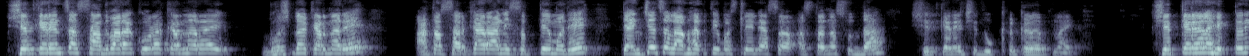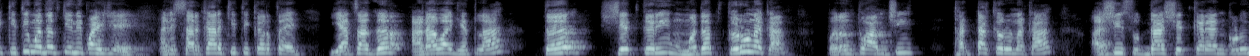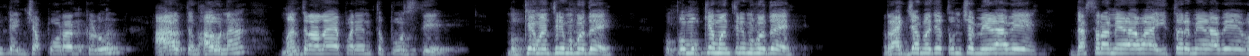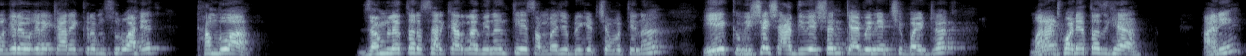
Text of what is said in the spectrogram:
शेतकऱ्यांचा सातबारा कोरा करणारे घोषणा करणारे आता सरकार आणि सत्तेमध्ये त्यांचेच लाभार्थी बसलेले असं असताना सुद्धा शेतकऱ्याची दुःख कळत नाही. शेतकऱ्याला हेक्टरी किती मदत केली पाहिजे आणि सरकार किती करतंय याचा जर आढावा घेतला तर शेतकरी मदत करू नका. परंतु आमची थट्टा करू नका. अशी सुद्धा शेतकऱ्यांकडून त्यांच्या पोरांकडून आर्त भावना मंत्रालयापर्यंत पोहोचते मुख्यमंत्री महोदय उपमुख्यमंत्री महोदय राज्यामध्ये तुमचे मेळावे दसरा मेळावा इतर मेळावे वगैरे वगैरे कार्यक्रम सुरू आहेत. थांबवा. जमलं तर सरकारला विनंती आहे संभाजी ब्रिगेडच्या वतीनं. एक विशेष अधिवेशन कॅबिनेटची बैठक. मराठवाड्यातच घ्या. आणि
